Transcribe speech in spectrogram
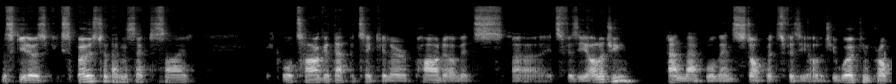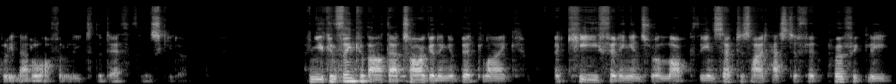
mosquito is exposed to that insecticide, it will target that particular part of its uh, its physiology, and that will then stop its physiology working properly. That'll often lead to the death of the mosquito. And you can think about that targeting a bit like a key fitting into a lock. The insecticide has to fit perfectly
